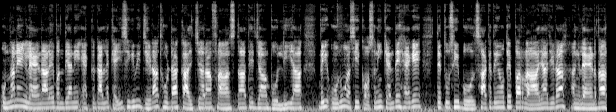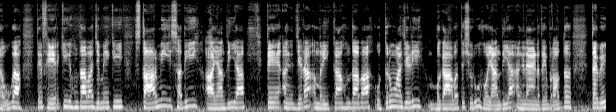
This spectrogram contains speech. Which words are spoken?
ਉਹਨਾਂ ਨੇ ਇੰਗਲੈਂਡ ਵਾਲੇ ਬੰਦਿਆਂ ਨੇ ਇੱਕ ਗੱਲ ਕਹੀ ਸੀਗੀ ਵੀ ਜਿਹੜਾ ਤੁਹਾਡਾ ਕਲਚਰ ਆ ਫਰਾਂਸ ਦਾ ਤੇ ਜਾਂ ਬੋਲੀ ਆ, ਵੀ ਉਹਨੂੰ ਅਸੀਂ ਕੁਛ ਨਹੀਂ ਕਹਿੰਦੇ ਹੈਗੇ, ਤੇ ਤੁਸੀਂ ਬੋਲ ਸਕਦੇ ਹੋ ਤੇ ਪਰ ਰਾਜ ਆ ਜਿਹੜਾ ਇੰਗਲੈਂਡ ਦਾ ਰਹੂਗਾ। ਤੇ ਫੇਰ ਕੀ ਹੁੰਦਾ ਵਾ? ਜਿਵੇਂ ਕਿ 17ਵੀਂ ਸਦੀ ਆ ਜਾਂਦੀ ਆ, ਤੇ ਅੰ- ਜਿਹੜਾ ਅਮਰੀਕਾ ਹੁੰਦਾ ਵਾ, ਉਧਰੋਂ ਆ ਜਿਹੜੀ ਬਗਾਵਤ ਸ਼ੁਰੂ ਹੋ ਜਾਂਦੀ ਆ ਇੰਗਲੈਂਡ ਦੇ ਵਿਰੁੱਧ ਤੇ ਵੀ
